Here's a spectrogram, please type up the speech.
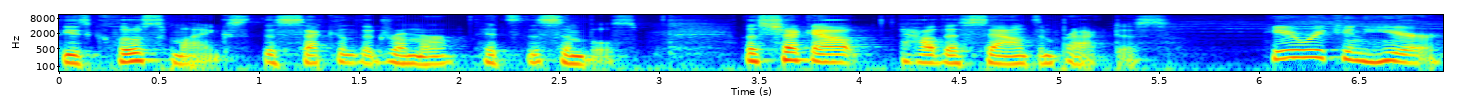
these close mics the second the drummer hits the cymbals. Let's check out how this sounds in practice. Here we can hear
